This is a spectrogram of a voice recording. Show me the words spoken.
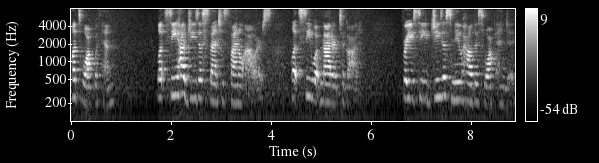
Let's walk with him. Let's see how Jesus spent his final hours. Let's see what mattered to God. For you see, Jesus knew how this walk ended.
